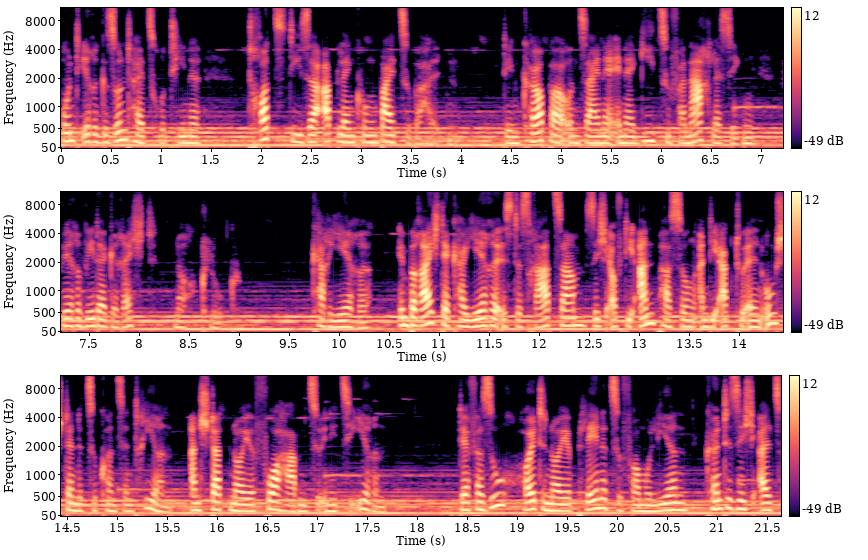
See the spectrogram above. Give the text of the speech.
und Ihre Gesundheitsroutine trotz dieser Ablenkung beizubehalten. Den Körper und seine Energie zu vernachlässigen, wäre weder gerecht noch klug. Karriere. Im Bereich der Karriere ist es ratsam, sich auf die Anpassung an die aktuellen Umstände zu konzentrieren, anstatt neue Vorhaben zu initiieren. Der Versuch, heute neue Pläne zu formulieren, könnte sich als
